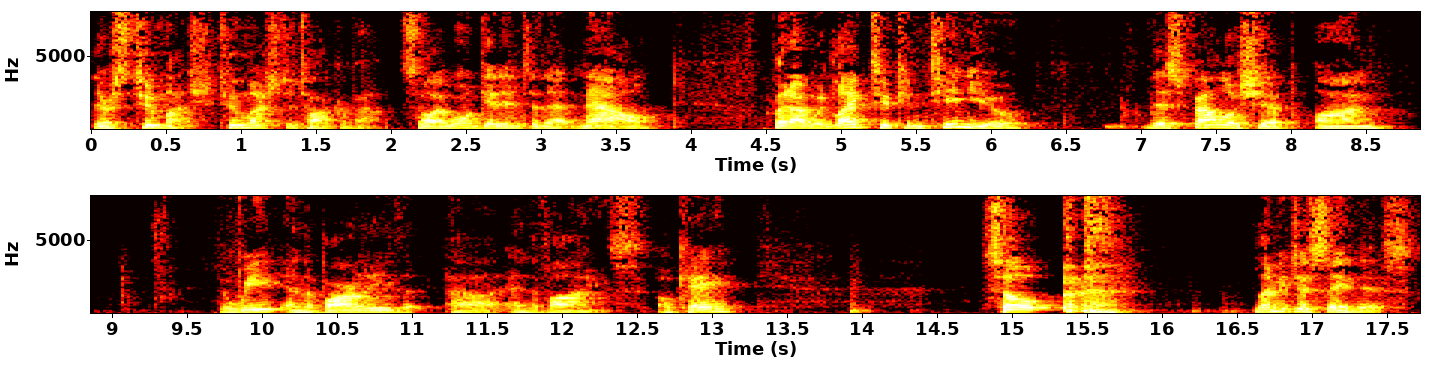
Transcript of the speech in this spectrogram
there's too much, too much to talk about. So I won't get into that now. But I would like to continue this fellowship on the wheat and the barley uh, and the vines. Okay? So let me just say this.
